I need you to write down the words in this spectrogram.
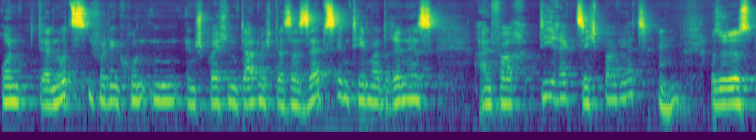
und der Nutzen für den Kunden entsprechend dadurch, dass er selbst im Thema drin ist, einfach direkt sichtbar wird? Mhm. Also das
